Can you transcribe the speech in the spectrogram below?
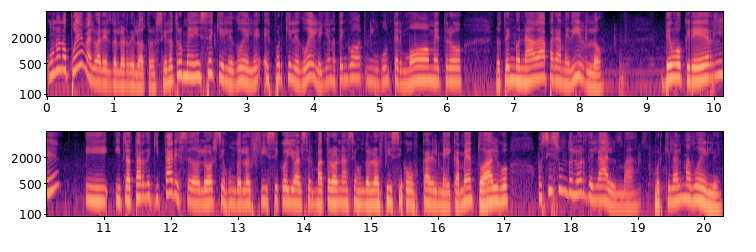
uno no puede evaluar el dolor del otro. Si el otro me dice que le duele, es porque le duele. Yo no tengo ningún termómetro, no tengo nada para medirlo. Debo creerle y, tratar de quitar ese dolor, si es un dolor físico, yo al ser matrona, si es un dolor físico, buscar el medicamento, algo, o si es un dolor del alma, porque el alma duele.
